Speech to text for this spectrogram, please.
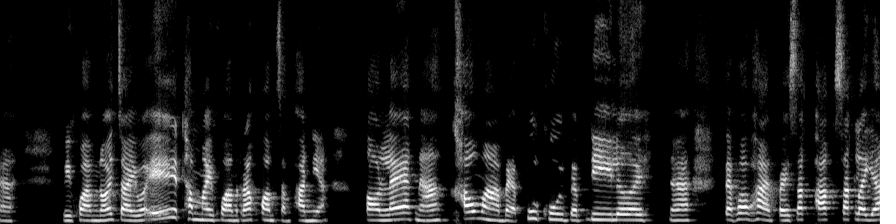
ฮะมีความน้อยใจว่า เอ๊ะทำไมความรักความสัมพันธ์เนี่ย ตอนแรกนะ เข้ามาแบบพูดคุยแบบดีเลยนะแต่พอผ่านไปสักพักสักระยะ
